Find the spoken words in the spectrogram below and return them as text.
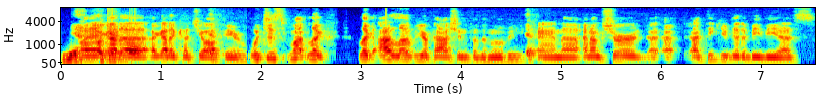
Yeah, I, okay. gotta I gotta cut you off here, which is like like I love your passion for the movie, yeah. and uh, and I'm sure I, I, think you did a BVS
